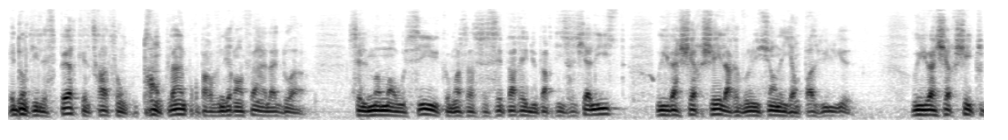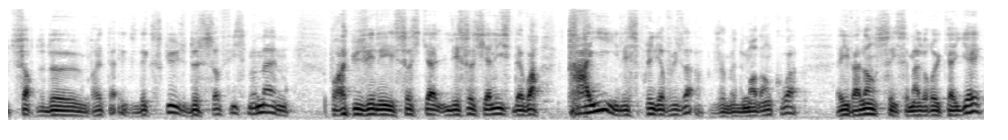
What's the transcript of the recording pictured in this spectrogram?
et dont il espère qu'elle sera son tremplin pour parvenir enfin à la gloire. C'est le moment aussi où il commence à se séparer du Parti socialiste, où il va chercher la révolution n'ayant pas eu lieu, où il va chercher toutes sortes de prétextes, d'excuses, de sophismes même, pour accuser les, socialistes d'avoir trahi l'esprit des refusards. Je me demande en quoi. Et il va lancer ces malheureux cahiers,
